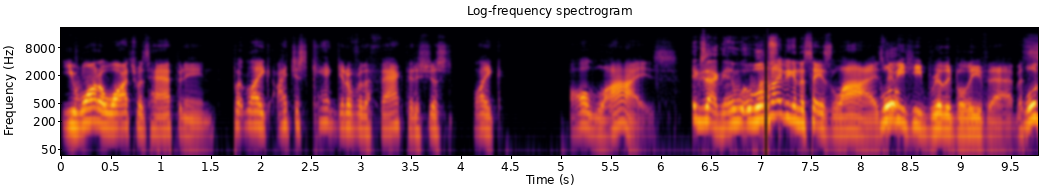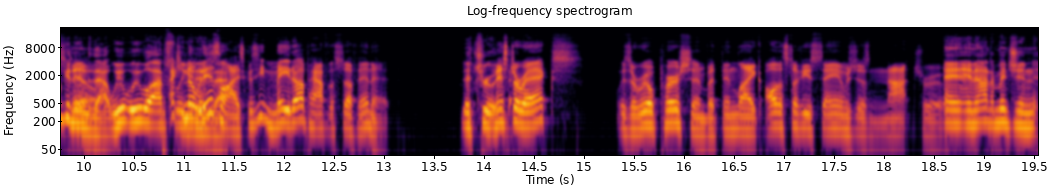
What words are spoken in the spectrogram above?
you want to watch what's happening, but like I just can't get over the fact that it's just like all lies. Exactly, and we'll I'm not even gonna say it's lies. Well- Maybe he really believed that, but we'll get into that. We, we will absolutely Actually, no, it is that. lies because he made up half the stuff in it. The true Mr. X was a real person, but then like all the stuff he was saying was just not true. And, and not to mention,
